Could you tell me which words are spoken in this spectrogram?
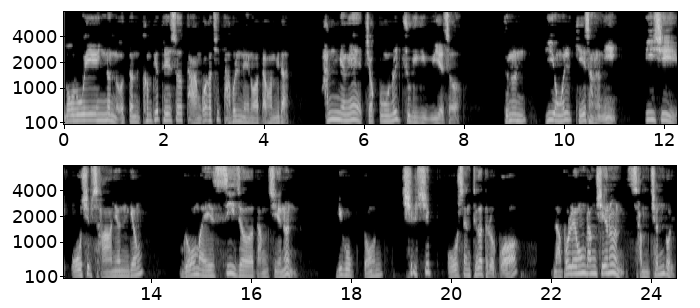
노르웨이에 있는 어떤 컴퓨터에서 다음과 같이 답을 내놓았다고 합니다. 한 명의 적군을 죽이기 위해서 드는 비용을 계산하니 BC 54년경 로마의 시저 당시에는 미국 돈 75센트가 들었고 나폴레옹 당시에는 3천불,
